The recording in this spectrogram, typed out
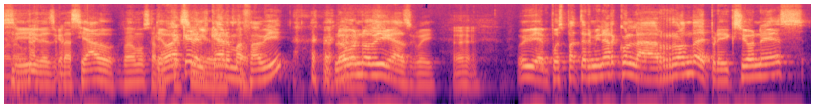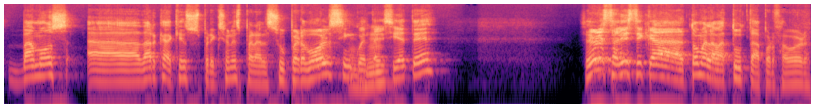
Sí, desgraciado. Vamos a Te va a caer el karma, doctor. Fabi. Luego no digas, güey. Muy bien, pues para terminar con la ronda de predicciones, vamos a dar cada quien sus predicciones para el Super Bowl 57. Señor Estadística, toma la batuta, por favor.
